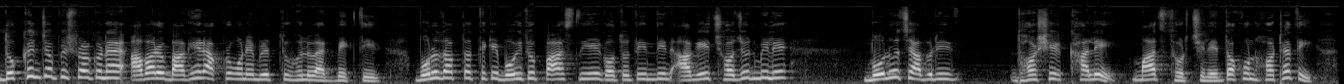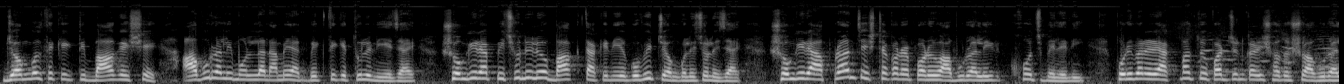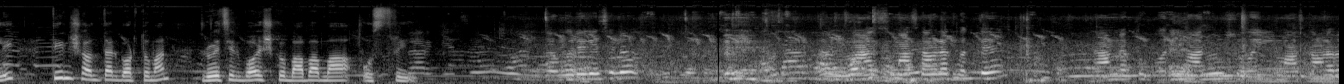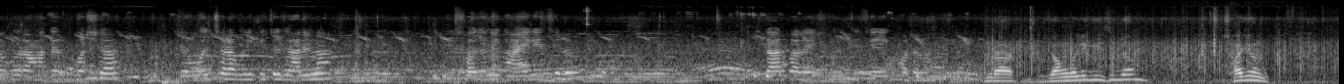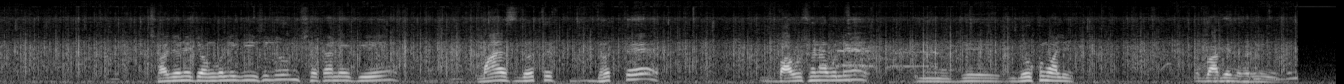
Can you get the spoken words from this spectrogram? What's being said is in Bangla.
দক্ষিণ চব্বিশ পরগনায় আবারও বাঘের আক্রমণে মৃত্যু হলো এক ব্যক্তির। বন দপ্তর থেকে বৈধ পাস নিয়ে গত তিন দিন আগে ছজন মিলে বনচাবড়ির ধসের খালে মাছ ধরছিলেন। তখন হঠাৎই জঙ্গল থেকে একটি বাঘ এসে আবুর আলী মোল্লা নামে এক ব্যক্তিকে তুলে নিয়ে যায়। সঙ্গীরা পিছু নিলেও বাঘ তাকে নিয়ে গভীর জঙ্গলে চলে যায়। সঙ্গীরা আপ্রাণ চেষ্টা করার পরেও আবুর আলীর খোঁজ মেলেনি। পরিবারের একমাত্র উপার্জনকারী সদস্য আবুর আলী তিন সন্তান বর্তমান রয়েছেন বয়স্ক বাবা মা ও স্ত্রী। জঙ্গলে গেছিল। মাছ মাছ কামড়া ধরতে। আমরা খুব গরিব মানুষ ওই মাছ কামড়ার ওপর আমাদের ভরসা। জঙ্গল ছাড়া উনি কিছু জানে না। ছজনে গায়ে গেছিল। তারপরে শুনছি যে এই ঘটনা। আমরা জঙ্গলে গিয়েছিলাম ছজন। ছজনে জঙ্গলে গিয়েছিলাম, সেখানে গিয়ে মাছ ধরতে ধরতে বাবুসোনা বলে যে লোক মালিক বাঘে ধরে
